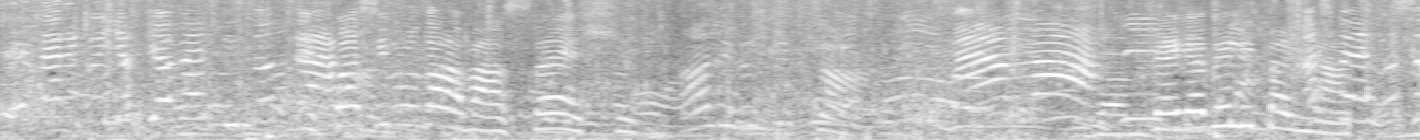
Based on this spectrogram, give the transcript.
devi stare con gli occhi aperti sotto È quasi venuta la pasta, esci. Mamma! C'hai i capelli bagnati. Aspetta, so,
